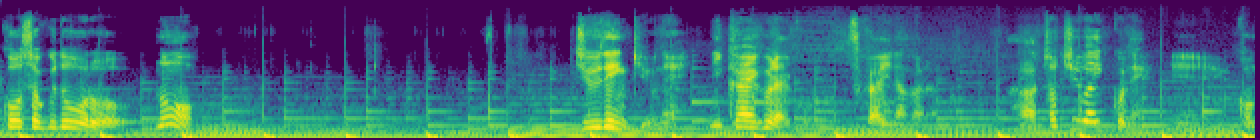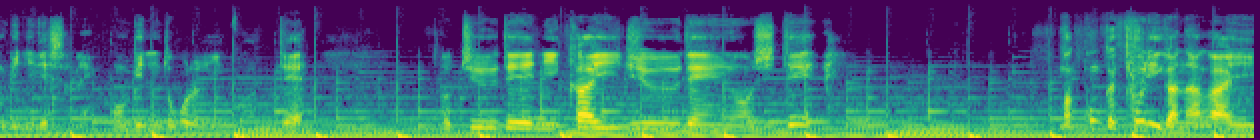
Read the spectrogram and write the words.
高速道路の充電器をね2回ぐらいこう使いながら。あ途中は1個ね、えー、コンビニでしたね。コンビニのところに1個あって途中で2回充電をして、まあ、今回距離が長い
